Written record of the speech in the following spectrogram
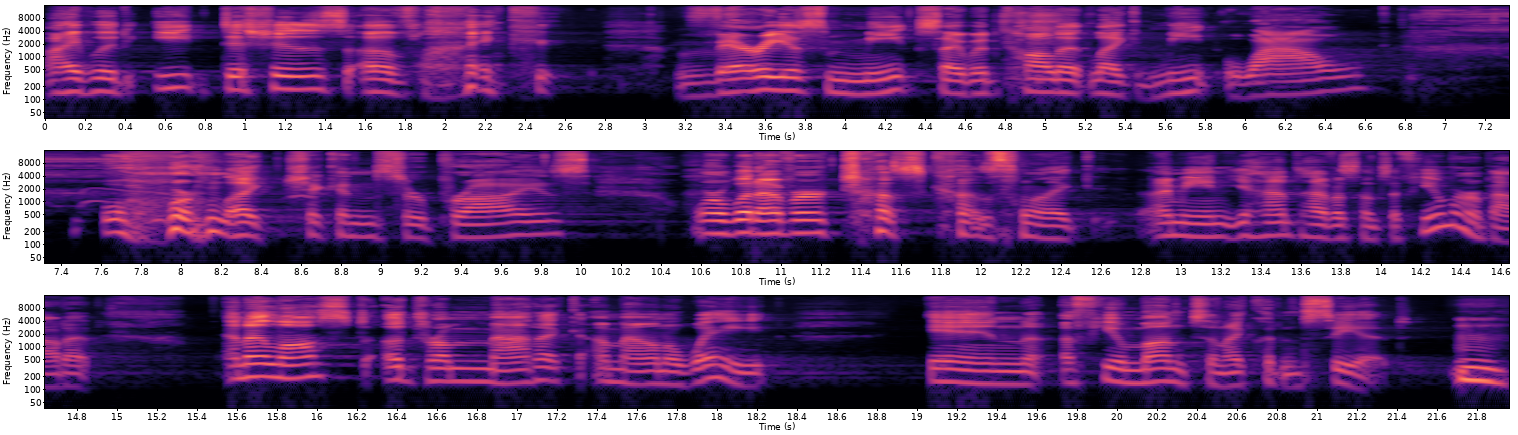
I would eat dishes of like various meats. I would call it like meat wow or like chicken surprise or whatever just cuz like I mean, you had to have a sense of humor about it. And I lost a dramatic amount of weight in a few months and I couldn't see it. Mm.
